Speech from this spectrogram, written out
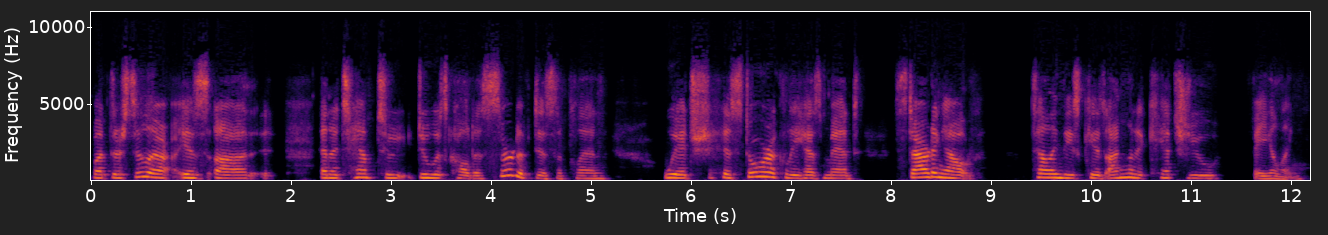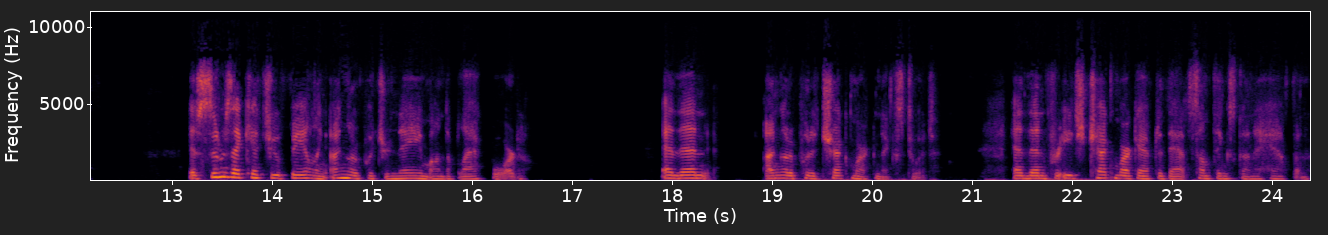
but there still is uh, an attempt to do what's called assertive discipline, which historically has meant starting out telling these kids, "I'm going to catch you failing. As soon as I catch you failing, I'm going to put your name on the blackboard. And then I'm going to put a check mark next to it. And then for each check mark after that, something's going to happen.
